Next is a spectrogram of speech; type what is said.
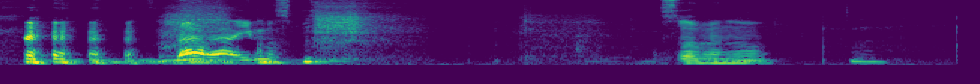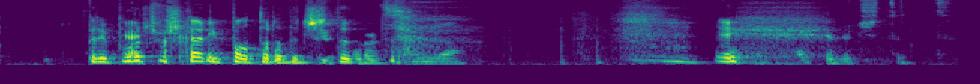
да, да, има смисъл. Особено... Препоръчваш. Хари Потър да четат. Да. Ех. Нека да четат.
